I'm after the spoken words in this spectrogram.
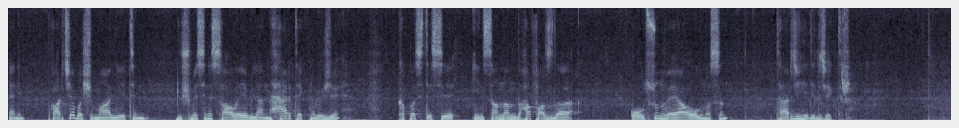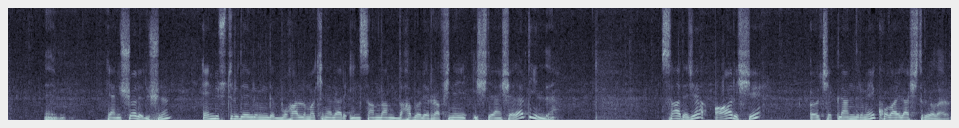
Yani parça başı maliyetin düşmesini sağlayabilen her teknoloji kapasitesi insandan daha fazla olsun veya olmasın tercih edilecektir. Ee, Yani şöyle düşünün. Endüstri devriminde buharlı makineler insandan daha böyle rafine işleyen şeyler değildi. Sadece ağır işi ölçeklendirmeyi kolaylaştırıyorlardı.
